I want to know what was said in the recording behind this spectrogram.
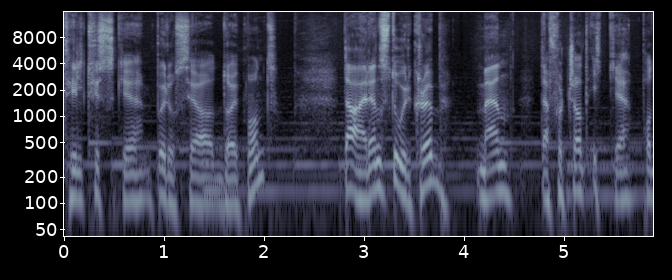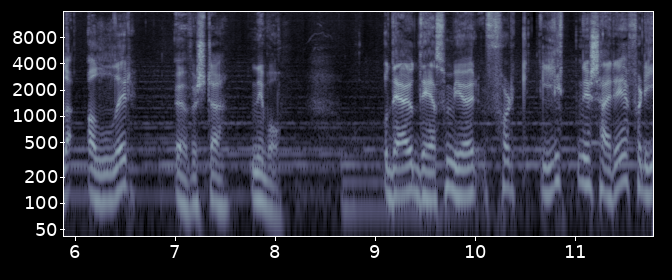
til tyske Borussia Dortmund. Det er en storklubb, men det er fortsatt ikke på det aller øverste nivå. Og det er jo det som gjør folk litt nysgjerrige, fordi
